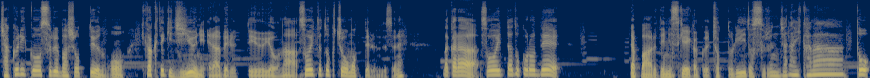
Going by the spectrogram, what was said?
着陸をする場所っていうのを比較的自由に選べるっていうような、そういった特徴を持ってるんですよね。だから、そういったところで、やっぱアルテミス計画ちょっとリードするんじゃないかなと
